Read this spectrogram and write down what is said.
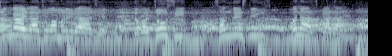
રંગાયેલા જોવા મળી રહ્યા છે. ધવલ જોશી સંદેશ ન્યૂઝ, બનાસકાંઠા.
